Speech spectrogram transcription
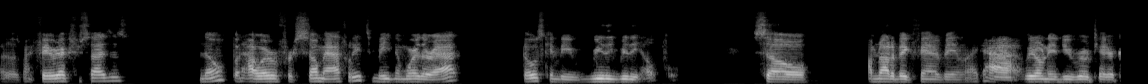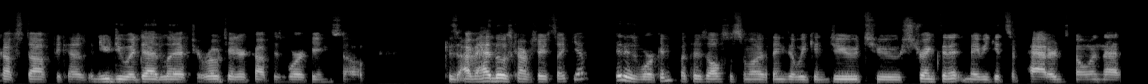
Are those my favorite exercises? No, but however, for some athletes, meeting them where they're at, those can be really, really helpful. So I'm not a big fan of being like, ah, we don't need to do rotator cuff stuff because when you do a deadlift, your rotator cuff is working. So, because I've had those conversations like, yep, it is working, but there's also some other things that we can do to strengthen it maybe get some patterns going that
